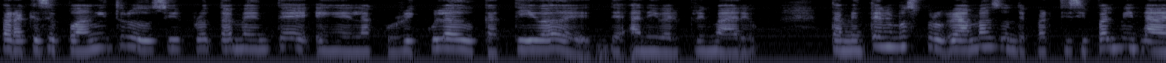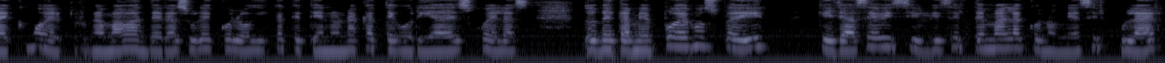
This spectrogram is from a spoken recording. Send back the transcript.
para que se puedan introducir prontamente en la currícula educativa de, de, a nivel primario. También tenemos programas donde participa el MINAE, como el programa Bandera Azul Ecológica, que tiene una categoría de escuelas, donde también podemos pedir que ya se visibilice el tema de la economía circular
